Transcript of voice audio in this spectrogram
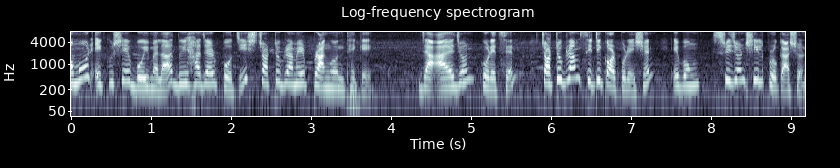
অমর একুশে বইমেলা দুই হাজার পঁচিশ চট্টগ্রামের প্রাঙ্গণ থেকে, যা আয়োজন করেছেন চট্টগ্রাম সিটি কর্পোরেশন এবং সৃজনশীল প্রকাশন।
